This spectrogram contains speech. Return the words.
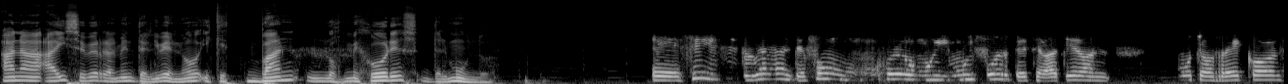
Ana, ahí se ve realmente el nivel, ¿no? Y que van los mejores del mundo. Eh, sí, sí, totalmente. Fue un juego muy muy fuerte. Se batieron muchos récords,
